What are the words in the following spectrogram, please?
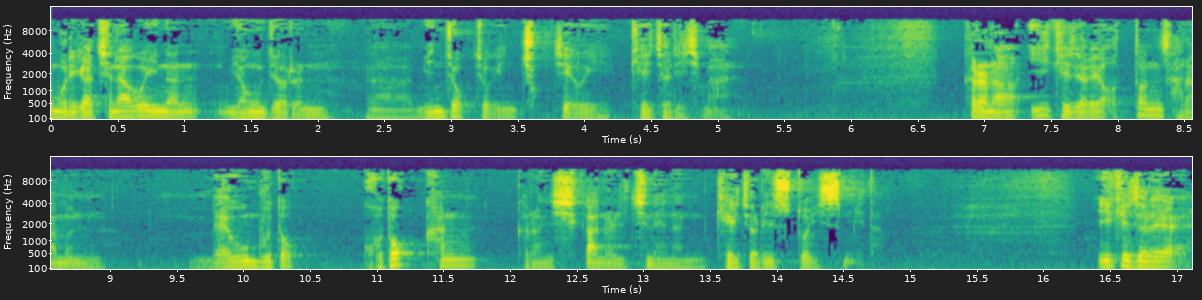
지금 우리가 지나고 있는 명절은 어, 민족적인 축제의 계절이지만 그러나 이 계절에 어떤 사람은 매우 무독, 고독한 그런 시간을 지내는 계절일 수도 있습니다. 이 계절에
